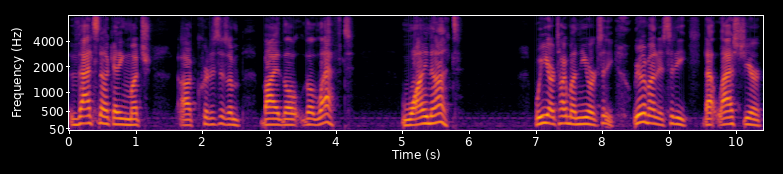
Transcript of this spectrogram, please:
That's not getting much uh, criticism by the, the left. Why not? We are talking about New York City. We are talking about a city that last year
